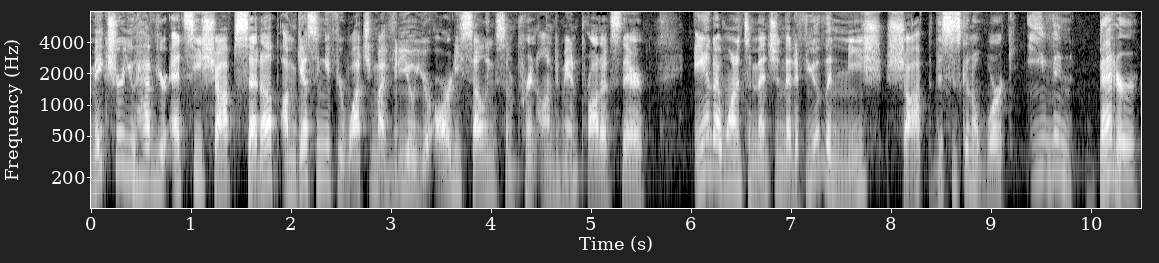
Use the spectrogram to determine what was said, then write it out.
make sure you have your Etsy shop set up. I'm guessing if you're watching my video, you're already selling some print on demand products there. And I wanted to mention that if you have a niche shop, this is going to work even better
